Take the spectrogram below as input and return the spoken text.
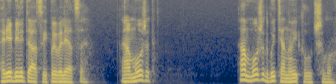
реабилитации появляться. А может... А может быть, оно и к лучшему.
